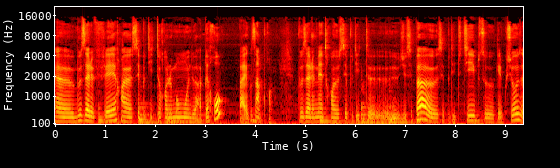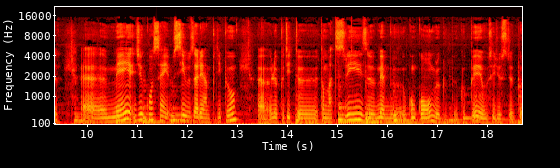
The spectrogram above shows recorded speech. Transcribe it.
Euh, vous allez faire ces petites le moment de apéro, par exemple vous allez mettre euh, ces petites, euh, je sais pas, euh, ces petites tips ou quelque chose. mais je conseille, si vous allez un petit peu, le petit tomate cerise, même concombre, coupé, c'est juste un peu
